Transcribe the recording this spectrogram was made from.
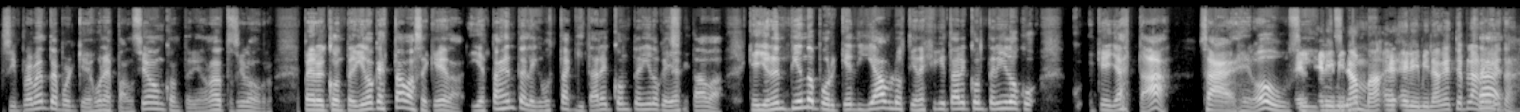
Simplemente porque es una expansión, contenido no, esto y lo otro. Pero el contenido que estaba se queda. Y a esta gente le gusta quitar el contenido que ya estaba. Que yo no entiendo por qué diablos tienes que quitar el contenido que ya está. O sea, hello. eliminan, más, eliminan este planeta.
